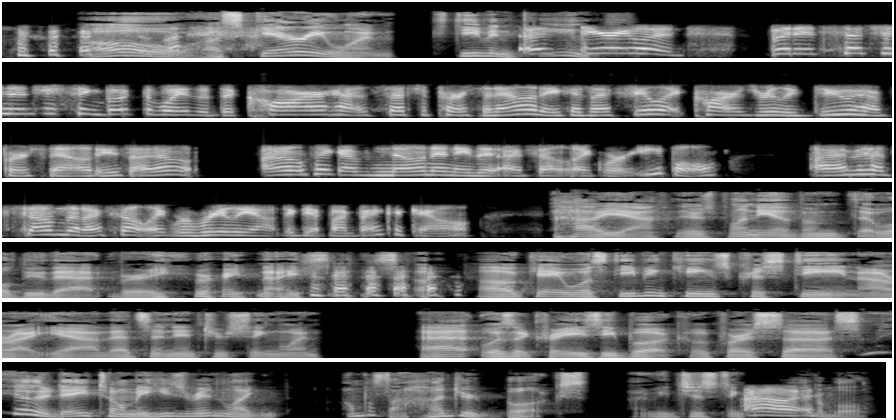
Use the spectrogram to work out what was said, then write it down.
oh, a scary one. Stephen King. A scary one. But it's such an interesting book, the way that the car has such a personality, because I feel like cars really do have personalities. I don't, I don't think I've known any that I felt like were evil. I've had some that I felt like were really out to get my bank account. Oh yeah, there's plenty of them that will do that. Very, very nicely. so, okay, well, Stephen King's Christine. All right, yeah, that's an interesting one. That was a crazy book. Of course, uh, somebody the other day told me he's written like almost a hundred books. I mean, just oh, incredible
